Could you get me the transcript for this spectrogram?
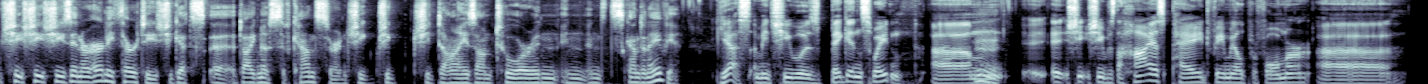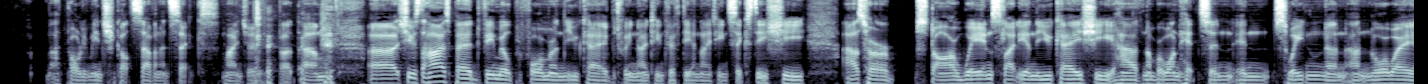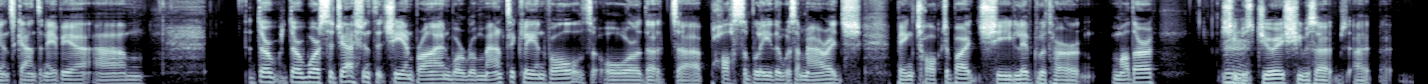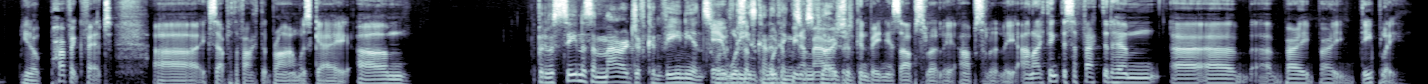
she, she she's in her early thirties. She gets a diagnosis of cancer, and she she she dies on tour in, in, in Scandinavia. Yes, I mean she was big in Sweden. Um, mm. she she was the highest paid female performer. Uh, that probably means she got seven and six, mind you. But um, uh, she was the highest paid female performer in the UK between 1950 and 1960. She, as her star waned slightly in the UK, she had number one hits in, in Sweden and, and Norway and Scandinavia. Um, there there were suggestions that she and Brian were romantically involved, or that uh, possibly there was a marriage being talked about. She lived with her mother. She mm. was Jewish. She was a, a, a you know perfect fit, uh, except for the fact that Brian was gay. Um, but it was seen as a marriage of convenience. It was a, kind would have been a marriage floated. of convenience, absolutely, absolutely. And I think this affected him uh, uh, uh very, very deeply.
